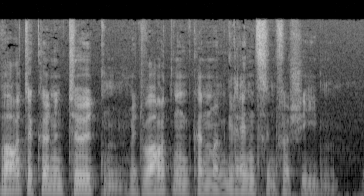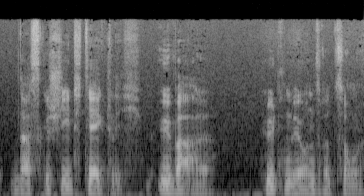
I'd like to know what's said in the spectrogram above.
Worte können töten, mit Worten kann man Grenzen verschieben. Das geschieht täglich, überall. Hüten wir unsere Zunge.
